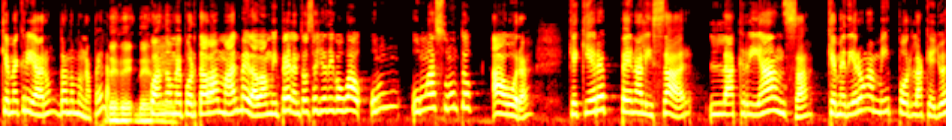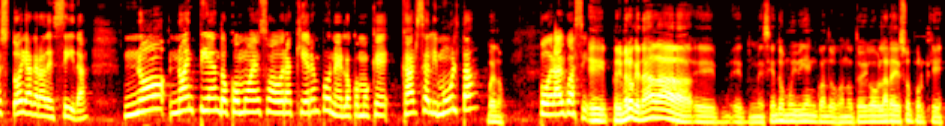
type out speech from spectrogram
que me criaron dándome una pela. Desde- desde- Cuando me portaba mal, me daban mi pela. Entonces yo digo, wow, un, un asunto ahora que quiere penalizar la crianza que me dieron a mí por la que yo estoy agradecida. No, no entiendo cómo eso ahora quieren ponerlo como que cárcel y multa Bueno, por algo así. eh, primero que nada, eh, eh, me siento muy bien cuando, cuando te oigo hablar de eso porque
